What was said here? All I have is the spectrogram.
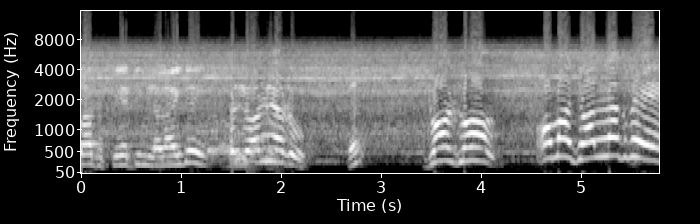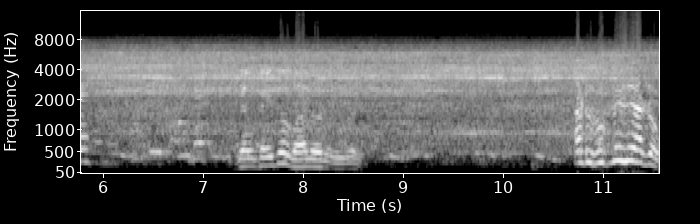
গাছ পেটিং লাগাই দে। জল নিয়ে আসো। জল জল। ও মা জল লাগবে? জল দেই তো ভালো রইবে একটু রুটি নিয়ে আসো।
